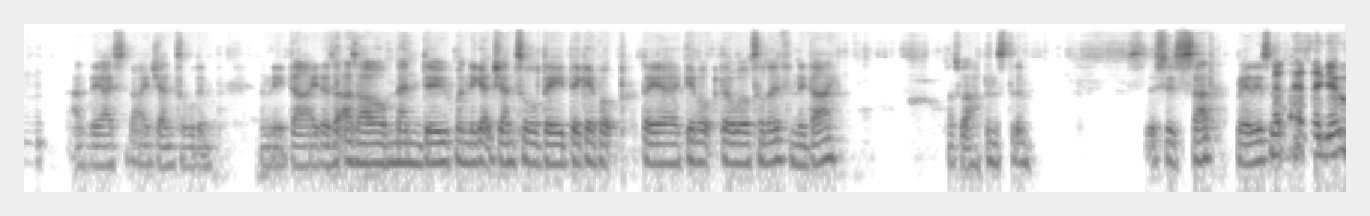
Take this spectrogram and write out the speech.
Mhm. and the Aes Sedai gentled him and he died as as all men do when they get gentled they they give up they uh, give up their will to live and they die that's what happens to them this is sad, really, isn't it? As they do.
